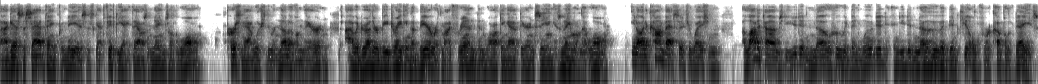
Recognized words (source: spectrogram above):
I guess the sad thing for me is it's got 58,000 names on the wall. Personally, I wish there were none of them there. And I would rather be drinking a beer with my friend than walking out there and seeing his name on that wall. You know, in a combat situation, a lot of times you didn't know who had been wounded and you didn't know who had been killed for a couple of days.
